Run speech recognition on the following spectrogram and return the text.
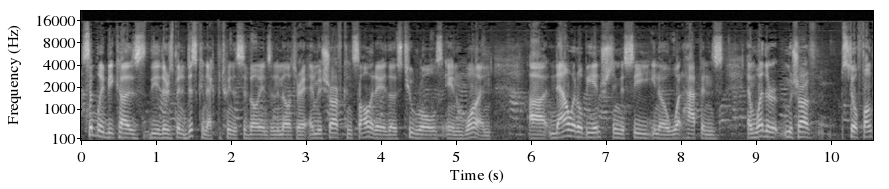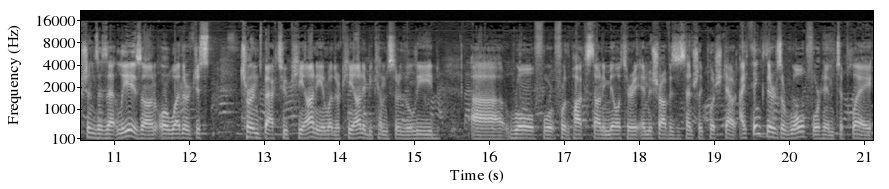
simply because the, there's been a disconnect between the civilians and the military, and Musharraf consolidated those two roles in one. Uh, now it'll be interesting to see, you know, what happens and whether Musharraf still functions as that liaison or whether it just turns back to Kiani and whether Kiani becomes sort of the lead uh, role for, for the Pakistani military, and Musharraf is essentially pushed out. I think there's a role for him to play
